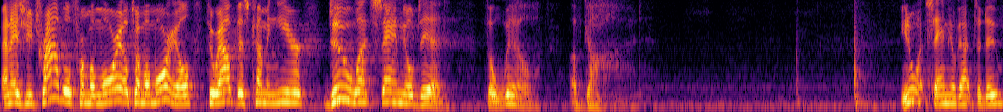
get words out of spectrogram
And as you travel from memorial to memorial throughout this coming year, do what Samuel did the will of God. You know what Samuel got to do?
